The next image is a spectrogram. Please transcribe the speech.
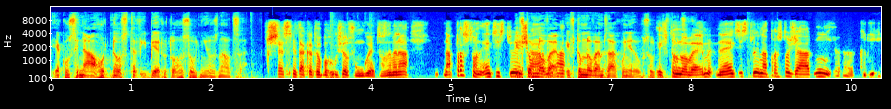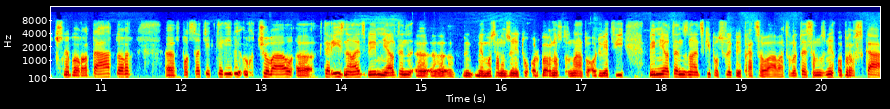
jakousi náhodnost výběru toho soudního znalce? Přesně takhle to bohužel funguje. To znamená, naprosto neexistuje I v tom žádná... novém, i v tom novém zákoně o I v tom novém neexistuje naprosto žádný eh, klíč nebo rotátor eh, v podstatě, který by určoval, eh, který znalec by měl ten, mimo samozřejmě tu odbornost, to znamená to odvětví, by měl ten znalecký posudek vypracovávat. Tohle je samozřejmě obrovská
